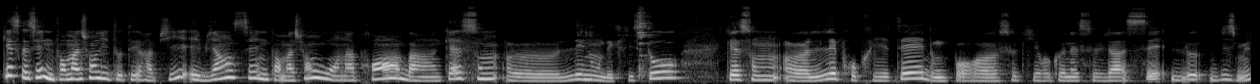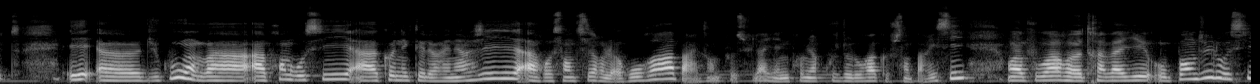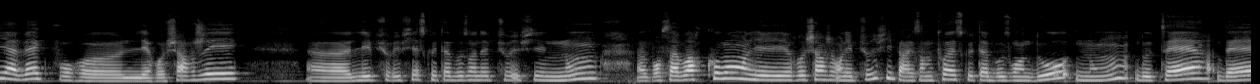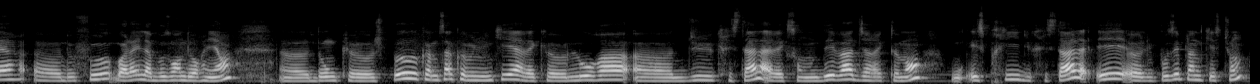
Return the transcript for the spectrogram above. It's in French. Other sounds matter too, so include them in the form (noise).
Qu'est-ce que c'est une formation lithothérapie? Eh bien, c'est une formation où on apprend ben, quels sont euh, les noms des cristaux, quelles sont euh, les propriétés. Donc pour euh, ceux qui reconnaissent celui-là, c'est le bismuth. Et euh, du coup, on va apprendre aussi à connecter leur énergie, à ressentir leur aura. Par exemple, celui-là, il y a une première couche de l'aura que je sens par ici. On va pouvoir travailler au pendule aussi avec pour les recharger, euh, les purifier, est-ce que tu as besoin d'être purifié? Non. Euh, pour savoir comment on les recharge, on les purifie. Par exemple, toi, est-ce que tu as besoin d'eau? Non. De terre, d'air, euh, de feu? Voilà, il a besoin de rien. donc, je peux comme ça communiquer avec l'aura du cristal, avec son déva directement, ou esprit du cristal, et lui poser plein de questions.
